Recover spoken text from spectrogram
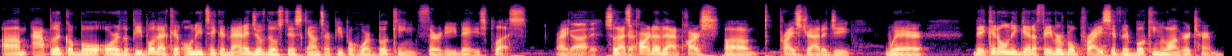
um, applicable, or the people that can only take advantage of those discounts are people who are booking 30 days plus, right? Got it. So that's Okay. part of that par- um price strategy where they could only get a favorable price if they're booking longer term.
